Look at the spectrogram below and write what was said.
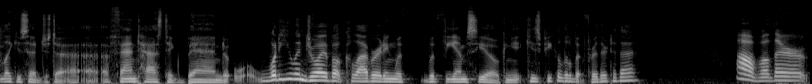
like you said, just a, a, fantastic band. What do you enjoy about collaborating with, with the MCO? Can you can you speak a little bit further to that? Oh well, they're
